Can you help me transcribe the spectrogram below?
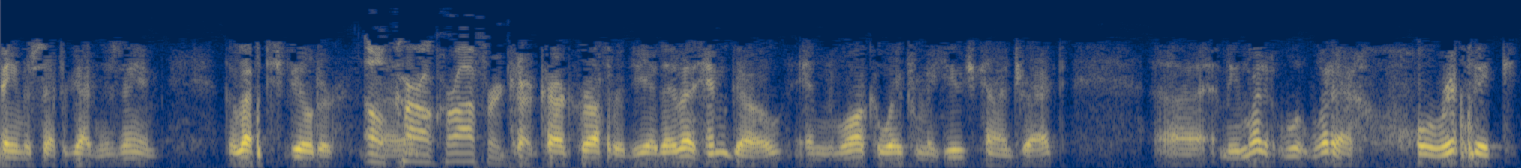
famous, I've forgotten his name. The left fielder. Oh, uh, Carl Crawford. Car- Carl Crawford. Yeah, they let him go and walk away from a huge contract. Uh, I mean, what what a horrific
